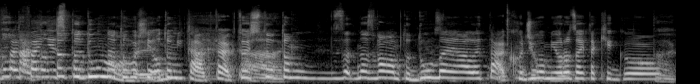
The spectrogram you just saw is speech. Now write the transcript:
no, tak, fajnie to, to, dumna to właśnie o to mi tak, tak. To tak. jest to, to nazwałam to dumę, ale tak, chodziło mi o rodzaj takiego... Tak.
